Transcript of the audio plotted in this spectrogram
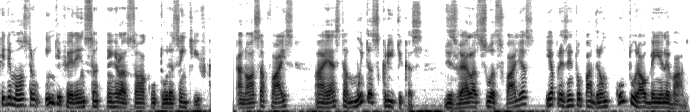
que demonstram indiferença em relação à cultura científica. A nossa faz a esta muitas críticas, desvela suas falhas e apresenta um padrão cultural bem elevado.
